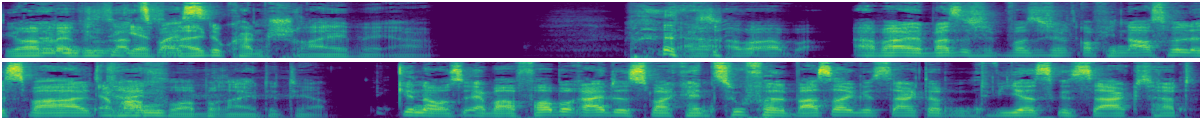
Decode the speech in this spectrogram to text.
Ja, ähm, man will jetzt weißt, du kannst schreiben, ja. Ja, aber, aber, aber was ich, was ich darauf hinaus will, es war halt Er kein, war vorbereitet, ja. Genau, er war vorbereitet, es war kein Zufall, was er gesagt hat und wie er es gesagt hat.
